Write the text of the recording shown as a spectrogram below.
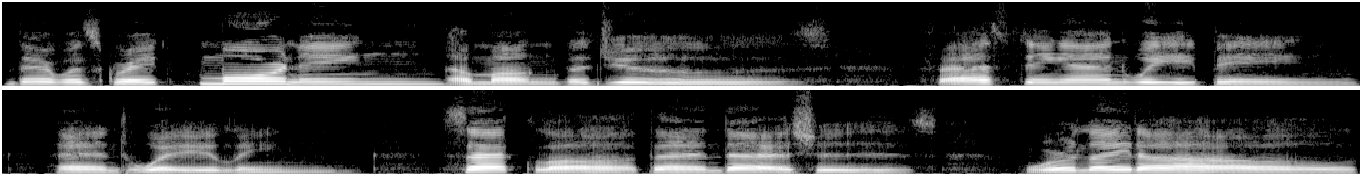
there was great mourning among the Jews, fasting and weeping and wailing. Sackcloth and ashes were laid out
